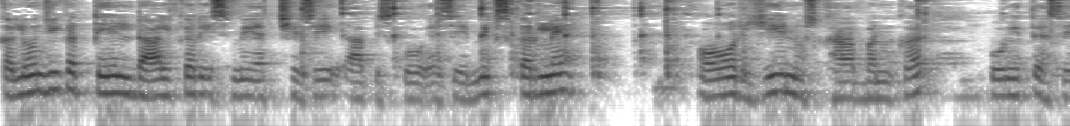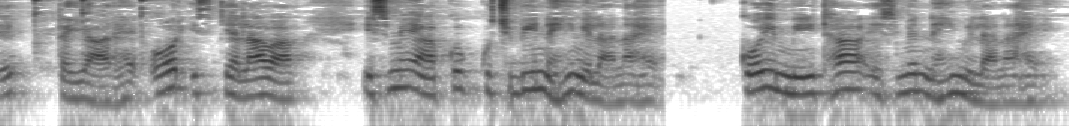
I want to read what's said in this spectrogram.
कलौंजी का तेल डालकर इसमें अच्छे से आप इसको ऐसे मिक्स कर लें और ये नुस्खा बनकर पूरी तरह से तैयार है। और इसके अलावा इसमें आपको कुछ भी नहीं मिलाना है। कोई मीठा इसमें नहीं मिलाना है।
